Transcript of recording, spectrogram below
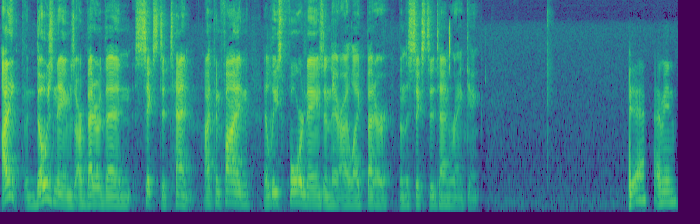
I think those names are better than 6 to 10. I can find at least four names in there I like better than the 6 to 10 ranking. Yeah, I mean,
